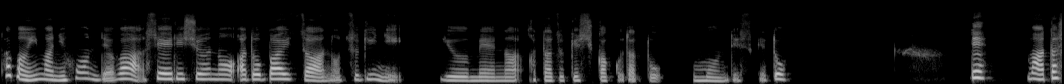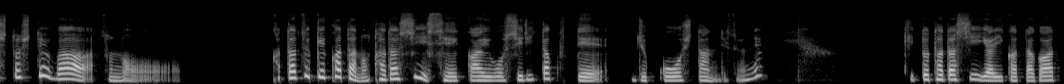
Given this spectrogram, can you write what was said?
多分今日本では整理収納アドバイザーの次に有名な片付け資格だと思うんですけど、で、まあ私としては、その、片付け方の正しい正解を知りたくて受講したんですよね。きっと正しいやり方があっ、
